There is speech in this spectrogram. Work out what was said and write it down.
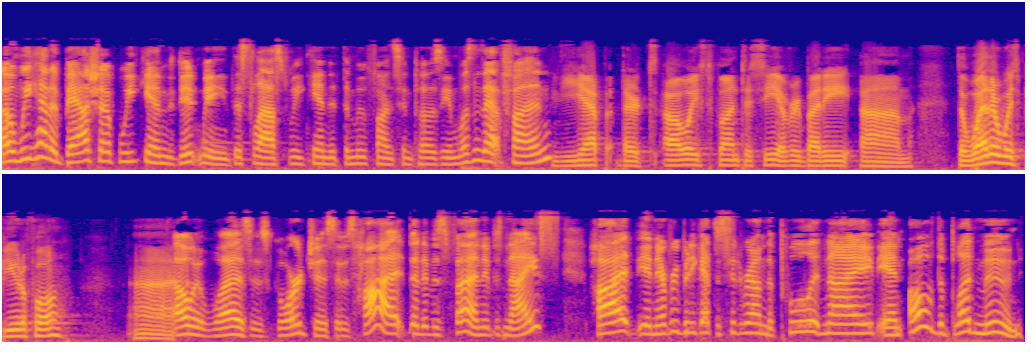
Oh, we had a bash up weekend, didn't we, this last weekend at the MUFON Symposium? Wasn't that fun? Yep, it's always fun to see everybody. Um, the weather was beautiful. Uh, oh, it was. It was gorgeous. It was hot, but it was fun. It was nice, hot, and everybody got to sit around the pool at night. And oh, the blood moon!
